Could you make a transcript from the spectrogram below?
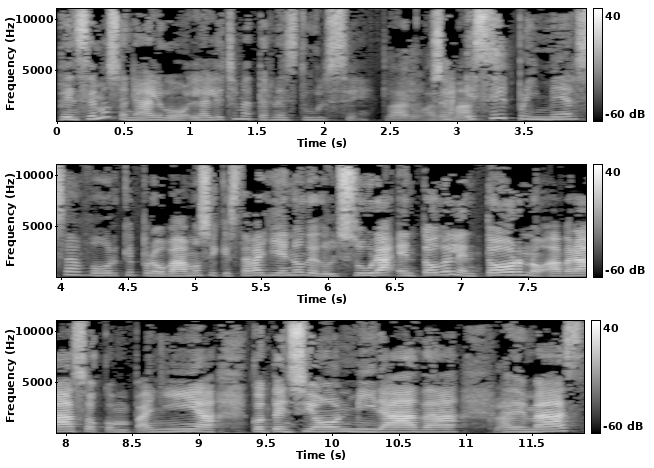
Pensemos en algo, la leche materna es dulce. Claro, O sea, además. es el primer sabor que probamos y que estaba lleno de dulzura en todo el entorno, abrazo, compañía, contención, mirada. Claro. Además,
